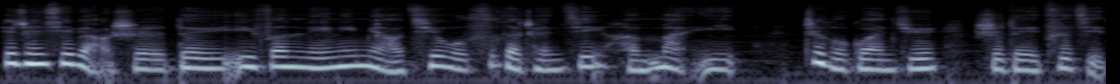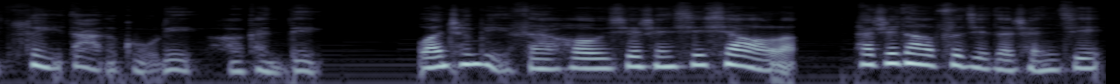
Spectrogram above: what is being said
薛晨曦表示，对于一分零零秒七五四的成绩很满意。这个冠军是对自己最大的鼓励和肯定。完成比赛后，薛晨曦笑了，他知道自己的成绩，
